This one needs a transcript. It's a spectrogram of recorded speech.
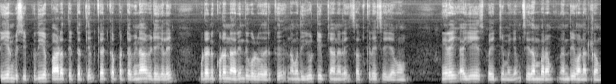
டிஎன்பிசி புதிய பாடத்திட்டத்தில் கேட்கப்பட்ட வினா விடைகளை உடனுக்குடன் அறிந்து கொள்வதற்கு நமது யூடியூப் சேனலை சப்ஸ்கிரைப் செய்யவும். நிறை ஐஏஎஸ் பயிற்சி மையம் சிதம்பரம். நன்றி வணக்கம்.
